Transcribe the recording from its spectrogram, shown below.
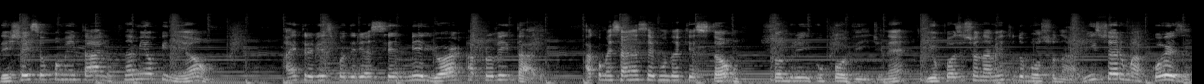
deixa aí seu comentário. Na minha opinião, a entrevista poderia ser melhor aproveitada. A começar na segunda questão sobre o Covid, né? E o posicionamento do Bolsonaro. Isso era uma coisa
